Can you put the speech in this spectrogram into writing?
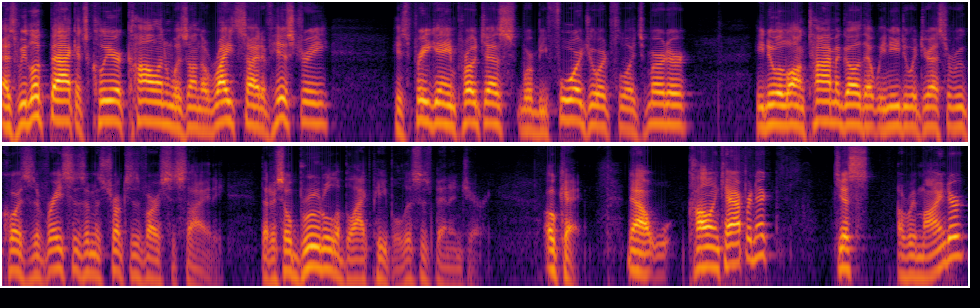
as we look back, it's clear Colin was on the right side of history. His pregame protests were before George Floyd's murder. He knew a long time ago that we need to address the root causes of racism and structures of our society that are so brutal to black people. This is Ben and Jerry. Okay. Now, Colin Kaepernick, just a reminder,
